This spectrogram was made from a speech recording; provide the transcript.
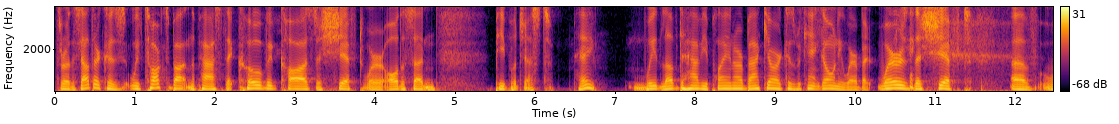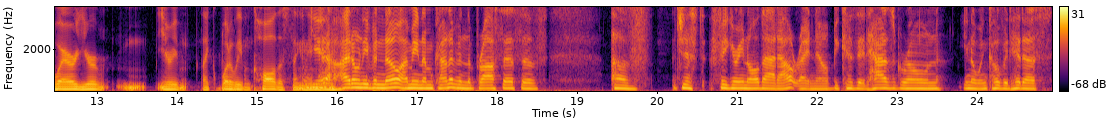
throw this out there because we've talked about in the past that covid caused a shift where all of a sudden people just hey we'd love to have you play in our backyard because we can't go anywhere but where is the shift of where you're you're even like what do we even call this thing anymore Yeah, I don't even know. I mean, I'm kind of in the process of of just figuring all that out right now because it has grown, you know, when COVID hit us,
